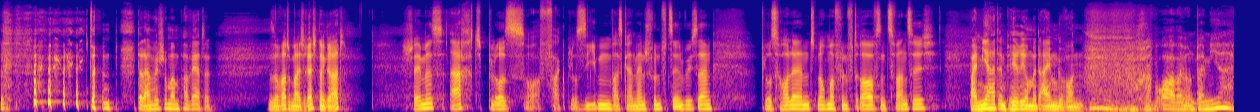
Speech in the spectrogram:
dann, dann haben wir schon mal ein paar Werte. So, warte mal, ich rechne grad. Seamus 8 plus, oh fuck, plus 7, weiß kein Mensch, 15 würde ich sagen. Plus Holland, nochmal 5 drauf, sind 20. Bei mir hat Imperium mit einem gewonnen. Boah, bei, und bei mir?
